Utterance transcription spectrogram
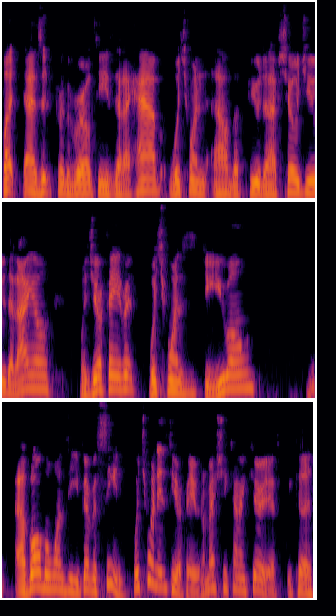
But that's it for the royalties that I have. Which one out of the few that I've showed you that I own was your favorite? Which ones do you own? Of all the ones that you've ever seen, which one is your favorite? I'm actually kind of curious because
